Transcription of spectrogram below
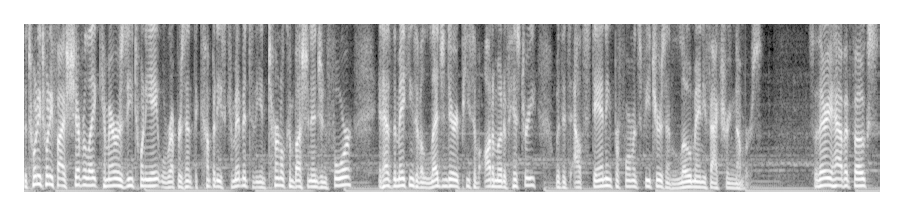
The 2025 Chevrolet Camaro Z28 will represent the company's commitment to the internal combustion engine 4. It has the makings of a legendary piece of automotive history with its outstanding performance features and low manufacturing numbers. So there you have it, folks.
